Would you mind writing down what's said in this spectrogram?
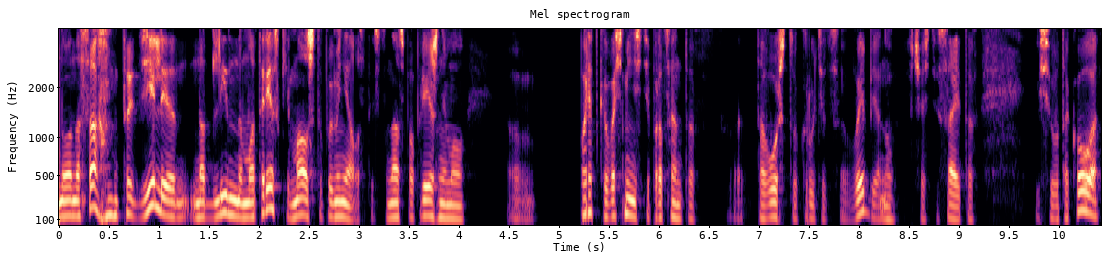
но на самом-то деле на длинном отрезке мало что поменялось. То есть у нас по-прежнему э, порядка 80% того, что крутится в вебе, ну, в части сайтов и всего такого,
